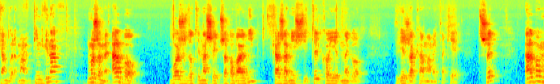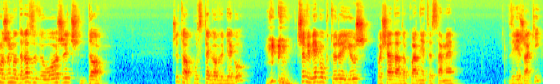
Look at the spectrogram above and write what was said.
kangura, mamy pingwina, możemy albo włożyć do tej naszej przechowalni, każda mieści tylko jednego zwierzaka, mamy takie trzy, albo możemy od razu wyłożyć do czy to pustego wybiegu, czy wybiegu, który już posiada dokładnie te same zwierzaki.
